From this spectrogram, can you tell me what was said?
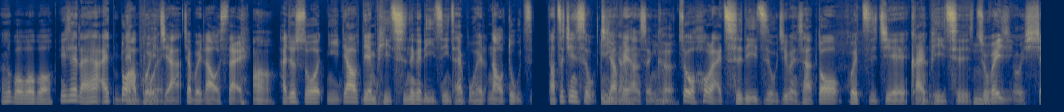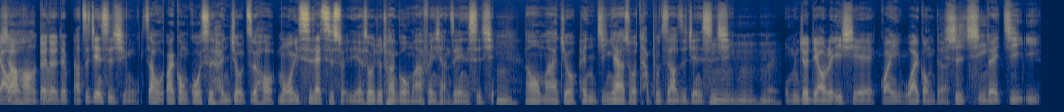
他说：“不不不，你这来啊，爱大皮夹，才不会落塞。”嗯，他就说：“你一定要连皮吃那个梨子，你才不会闹肚子。”然后这件事我印象非常深刻，所以我后来吃梨子，我基本上都会直接带皮吃，除非已经有消耗。对对对。然后这件事情，在我外公过世很久之后，某一次在吃水梨的时候，我就突然跟我妈分享这件事情。嗯。然后我妈就很惊讶说，她不知道这件事情。嗯嗯。对，我们就聊了一些关于外公的事情，对记忆。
